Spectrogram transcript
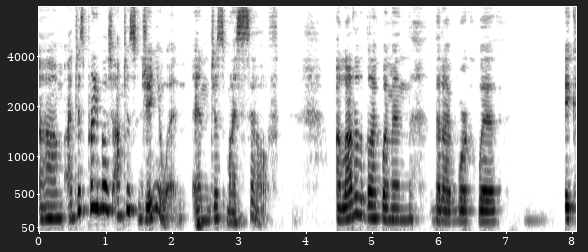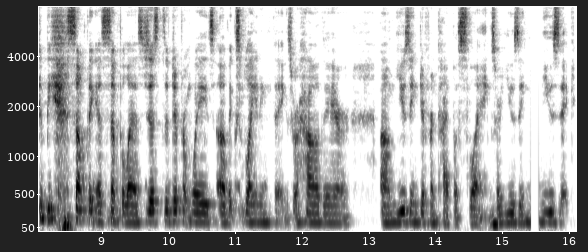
um, I just pretty much I'm just genuine and just myself. A lot of the Black women that I've worked with it could be something as simple as just the different ways of explaining things or how they're um, using different type of slangs or using music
